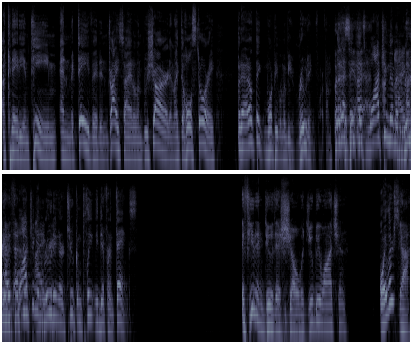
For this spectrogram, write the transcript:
a Canadian team and McDavid and Draisaitl and Bouchard and like the whole story. But I don't think more people may be rooting for them. But But I I think I- it's watching them and I rooting. I- I watching I and agree. rooting are two completely different things. If you didn't do this show, would you be watching? Oilers? Yeah,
